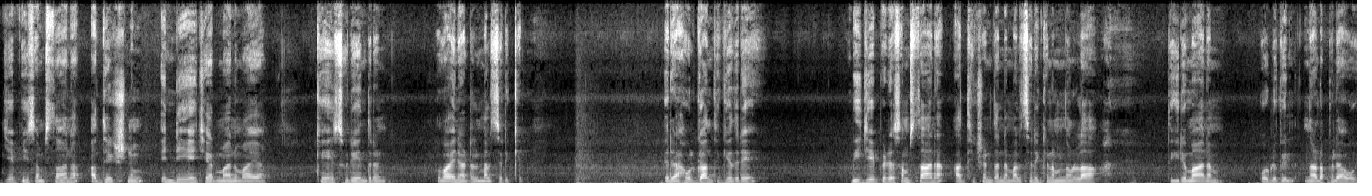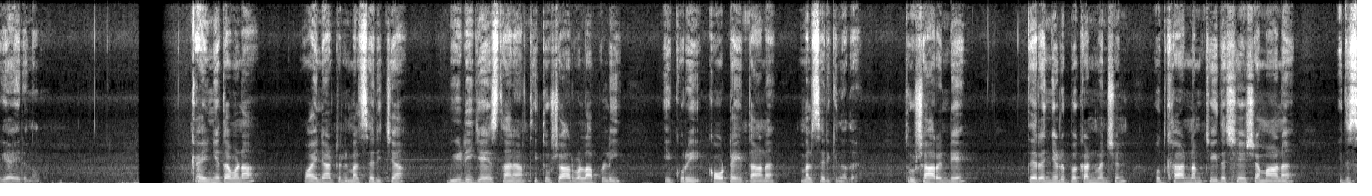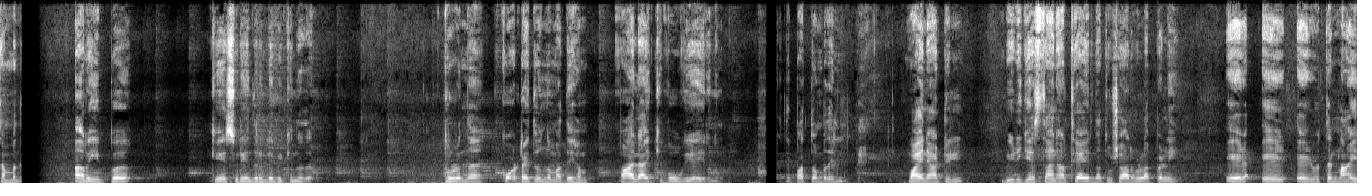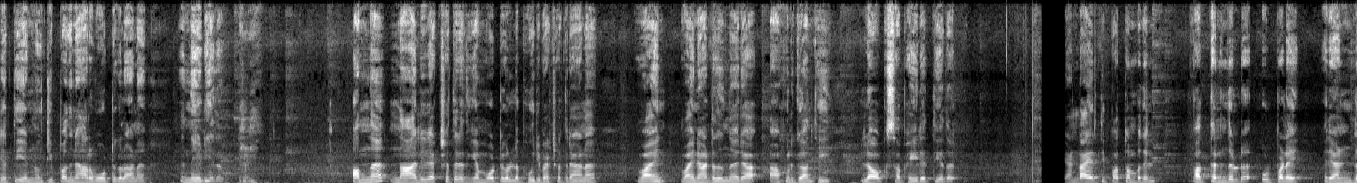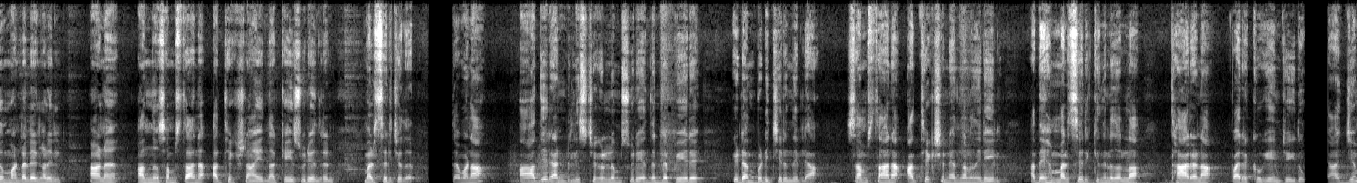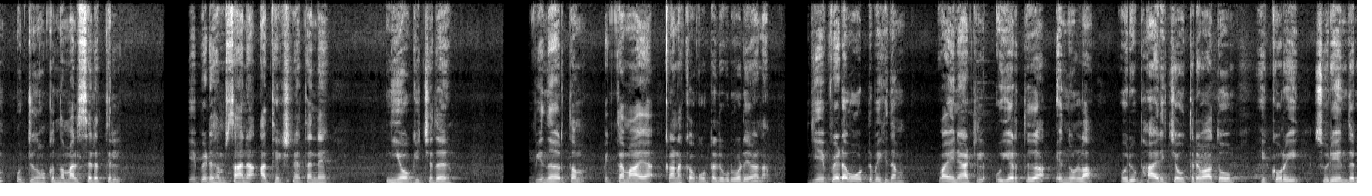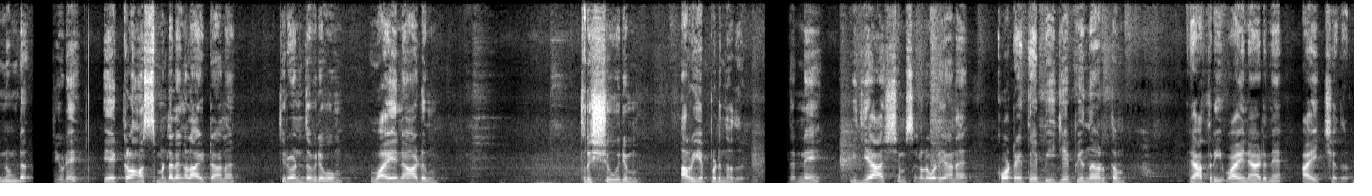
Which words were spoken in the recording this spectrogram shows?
B J P സംസ്ഥാന അധ്യക്ഷനും N D A ചെയർമാനുമായ കെ സുരേന്ദ്രൻ വയനാട്ടിൽ മത്സരിക്കും. രാഹുൽ ഗാന്ധിക്കെതിരെ ബി ജെ പിയുടെ സംസ്ഥാന അധ്യക്ഷൻ തന്നെ മത്സരിക്കണമെന്നുള്ള തീരുമാനം ഒടുവിൽ നടപ്പിലാവുകയായിരുന്നു. കഴിഞ്ഞ തവണ വയനാട്ടിൽ മത്സരിച്ച ബി ഡി ജെ സ്ഥാനാർത്ഥി തുഷാർ വെള്ളാപ്പള്ളി ഇക്കുറി കോട്ടയത്താണ് മത്സരിക്കുന്നത്. തുഷാറിന്റെ തെരഞ്ഞെടുപ്പ് കൺവെൻഷൻ ഉദ്ഘാടനം ചെയ്ത ശേഷമാണ് ഇത് സംബന്ധിച്ച അറിയിപ്പ് കെ സുരേന്ദ്രൻ ലഭിക്കുന്നത്. തുടർന്ന് കോട്ടയത്തു നിന്നും അദ്ദേഹം പാലായ്ക്ക് പോവുകയായിരുന്നു. രണ്ടായിരത്തി പത്തൊമ്പതിൽ വയനാട്ടിൽ ബി ഡി ജെ സ്ഥാനാർത്ഥിയായിരുന്ന തുഷാർ വെള്ളപ്പള്ളി ഏഴ് എഴുപത്തെണ്ണായിരത്തി എണ്ണൂറ്റി പതിനാറ് വോട്ടുകളാണ് നേടിയത്. അന്ന് നാല് ലക്ഷത്തിലധികം വോട്ടുകളുടെ ഭൂരിപക്ഷത്തിലാണ് വയൻ വയനാട്ടിൽ നിന്ന് രാഹുൽ ഗാന്ധി ലോക്സഭയിലെത്തിയത്. രണ്ടായിരത്തി പത്തൊമ്പതിൽ പത്തനംതിട്ട ഉൾപ്പെടെ രണ്ട് മണ്ഡലങ്ങളിൽ ആണ് അന്ന് സംസ്ഥാന അധ്യക്ഷനായിരുന്ന കെ സുരേന്ദ്രൻ മത്സരിച്ചത്. തവണ ആദ്യ രണ്ട് ലിസ്റ്റുകളിലും സുരേന്ദ്രന്റെ പേര് ഇടം പിടിച്ചിരുന്നില്ല. സംസ്ഥാന അധ്യക്ഷൻ എന്ന നിലയിൽ അദ്ദേഹം മത്സരിക്കുന്നില്ലെന്നുള്ള ധാരണ പരക്കുകയും ചെയ്തു. രാജ്യം ഉറ്റുനോക്കുന്ന മത്സരത്തിൽ ജെ പിയുടെ സംസ്ഥാന അധ്യക്ഷനെ തന്നെ നിയോഗിച്ചത് ബി പി നേതൃത്വം വ്യക്തമായ കണക്കുകൂട്ടലോടുകൂടിയാണ്. ബി ജെ പിയുടെ വോട്ട് വിഹിതം വയനാട്ടിൽ ഉയർത്തുക എന്നുള്ള ഒരു ഭാരിച്ച ഉത്തരവാദിത്വവും ഇക്കുറി സുരേന്ദ്രനുണ്ട്. പാർട്ടിയുടെ എ ക്ലാസ് മണ്ഡലങ്ങളായിട്ടാണ് തിരുവനന്തപുരവും വയനാടും തൃശ്ശൂരും അറിയപ്പെടുന്നത്. സുരേന്ദ്രനെ വിജയാശംസകളോടെയാണ് കോട്ടയത്തെ ബി ജെ പി നേതൃത്വം രാത്രി വയനാടിനെ അയച്ചത്.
